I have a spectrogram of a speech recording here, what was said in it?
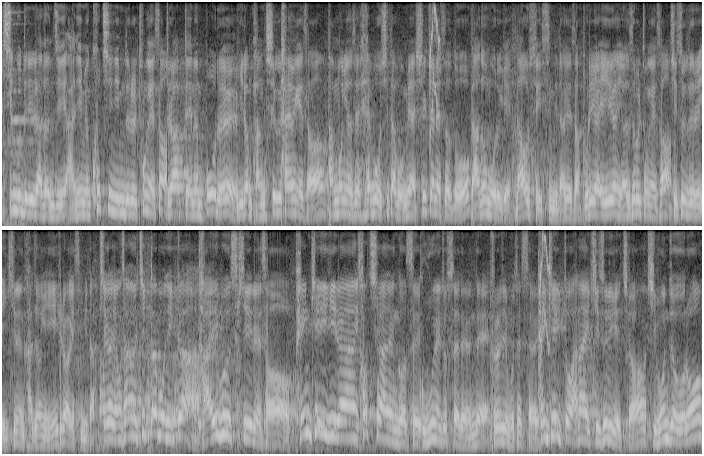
친구들이라든지 아니면 코치님들을 통해서 드랍되는 볼을 이런 방식을 사용해서 반복 연습 해 보시다 보면 실전에서도 나도 모르게 나올 수 있습니다. 그래서 우리가 이런 연습을 통해서 기술들 을 익히는 과정이 필요하겠습니다. 제가 영상을 찍다 보니까 다이브 스킬에서 팬케이크랑 터치하는 것을 구분해 줬어야 되는데 그러지 못했어요. 팬케이크도 하나의 기술이겠죠. 기본적으로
